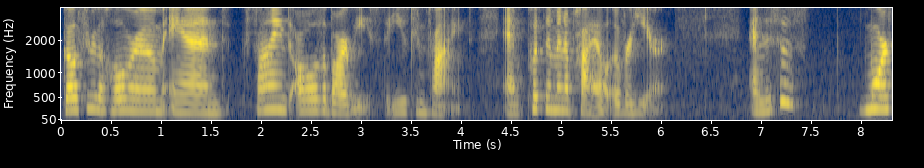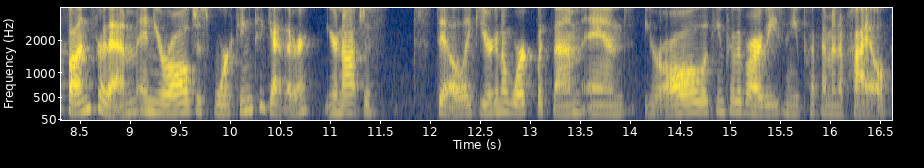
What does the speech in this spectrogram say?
go through the whole room and find all the Barbies that you can find and put them in a pile over here. And this is more fun for them, and you're all just working together. You're not just still, like, you're going to work with them, and you're all looking for the Barbies and you put them in a pile.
